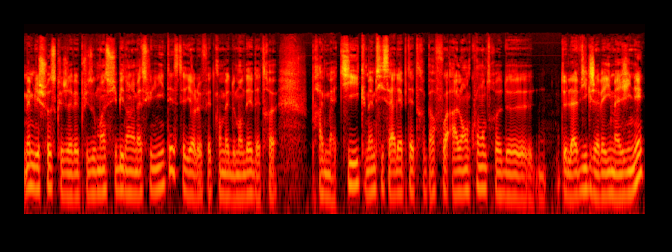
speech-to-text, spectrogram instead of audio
même les choses que j'avais plus ou moins subies dans la masculinité, c'est-à-dire le fait qu'on m'ait demandé d'être pragmatique, même si ça allait peut-être parfois à l'encontre de, de la vie que j'avais imaginée.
